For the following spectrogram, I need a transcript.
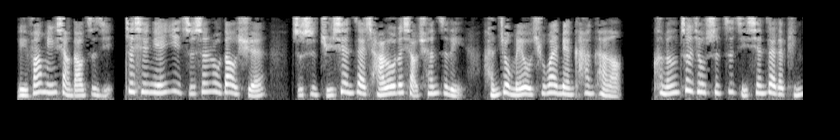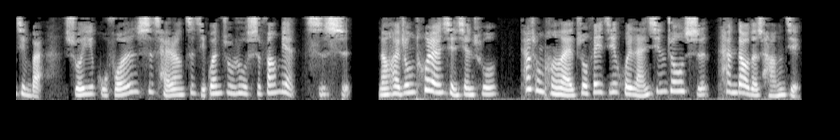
李方明想到自己这些年一直深入道学，只是局限在茶楼的小圈子里，很久没有去外面看看了。可能这就是自己现在的瓶颈吧。所以古佛恩师才让自己关注入世方面。此时，脑海中突然显现出他从蓬莱坐飞机回蓝星洲时看到的场景。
